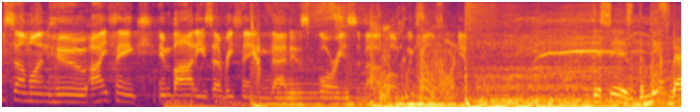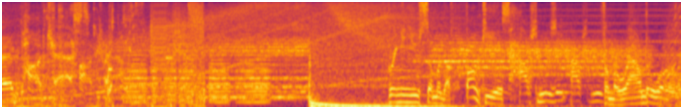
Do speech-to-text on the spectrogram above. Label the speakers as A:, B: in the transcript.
A: have someone who I think embodies everything that is glorious about Oakland, California.
B: This is the Mix Bag Podcast. Bringing you some of the funkiest house music from around the world.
